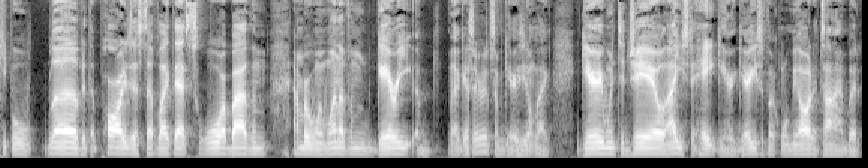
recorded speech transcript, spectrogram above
people loved at the parties and stuff like that, swore by them. I remember when one of them, Gary, uh, I guess there are some Garys you don't like. Gary went to jail, and I used to hate Gary. Gary used to fuck with me all the time, but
